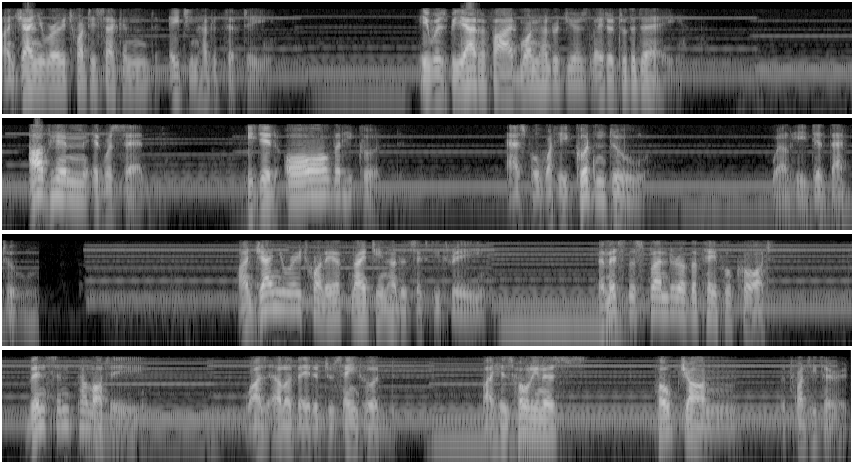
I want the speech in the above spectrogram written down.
on January 22nd, 1850. He was beatified 100 years later to the day. Of him it was said, he did all that he could. As for what he couldn't do, well, he did that too. On January 20th, 1963, amidst the splendor of the papal court, Vincent Pallotti was elevated to sainthood by His Holiness Pope John the 23rd.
